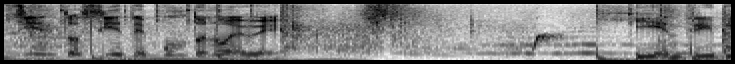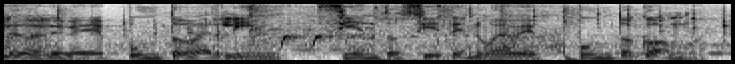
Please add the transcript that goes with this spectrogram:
107.9 y en www.berlin1079.com.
